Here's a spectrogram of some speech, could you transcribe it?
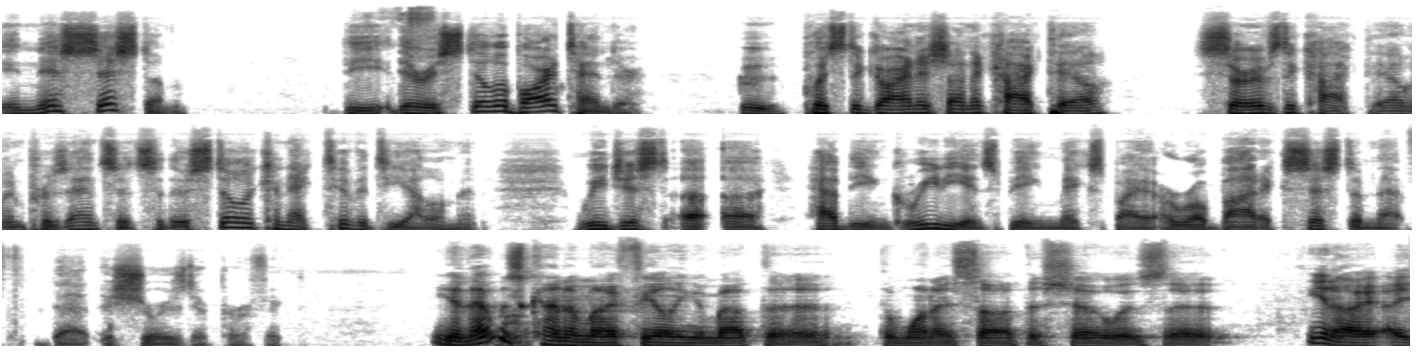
in this system, the there is still a bartender who puts the garnish on the cocktail, serves the cocktail, and presents it. So there's still a connectivity element. We just uh, uh, have the ingredients being mixed by a robotic system that that assures they're perfect. Yeah, that was kind of my feeling about the the one I saw at the show. Was that you know, I, I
